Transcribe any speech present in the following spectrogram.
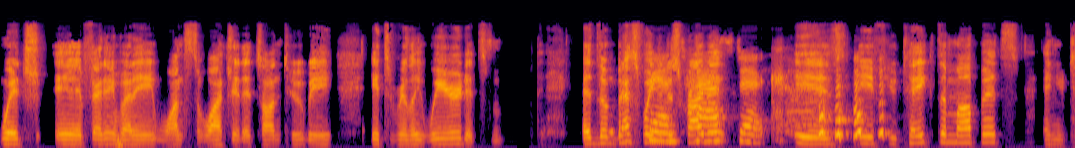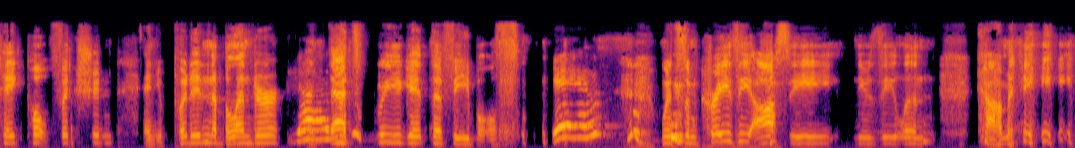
which if anybody wants to watch it, it's on Tubi. It's really weird. It's the best way to describe it is if you take the Muppets and you take Pulp Fiction and you put it in a blender, Yes. and that's where you get the Feebles yes. with some crazy Aussie New Zealand comedy.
